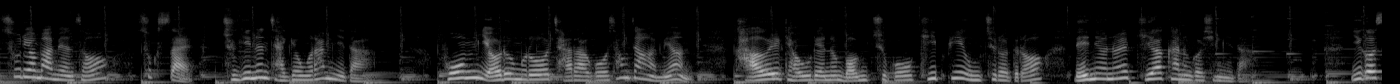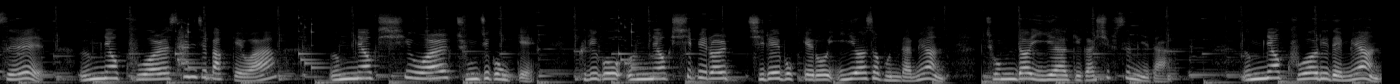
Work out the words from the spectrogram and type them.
수렴하면서 숙살, 죽이는 작용을 합니다. 봄, 여름으로 자라고 성장하면 가을, 겨울에는 멈추고 깊이 움츠러들어 내년을 기약하는 것입니다. 이것을 음력 9월 산지밖에와 음력 10월 중지공께 그리고 음력 11월 지뢰복계로 이어서 본다면 좀 더 이해하기가 쉽습니다. 음력 9월이 되면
